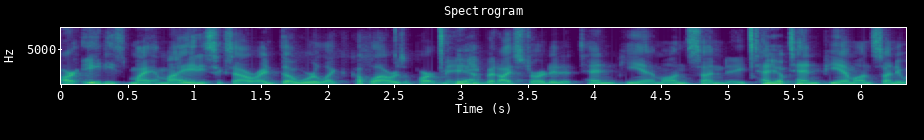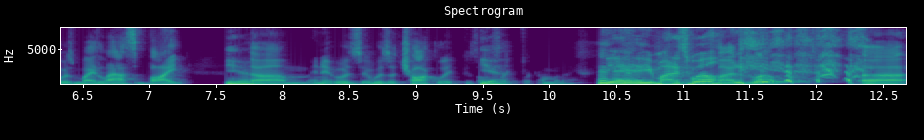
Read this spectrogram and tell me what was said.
our 80s, my my 86 hour, I know we're like a couple hours apart maybe, Yeah. but I started at 10 p.m. on Sunday. 10 Yep. 10 p.m. on Sunday was my last bite. Yeah. Um, and it was it was a chocolate because I Yeah. was like, I'm gonna yeah. Yeah. You might as well. might as well. uh,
